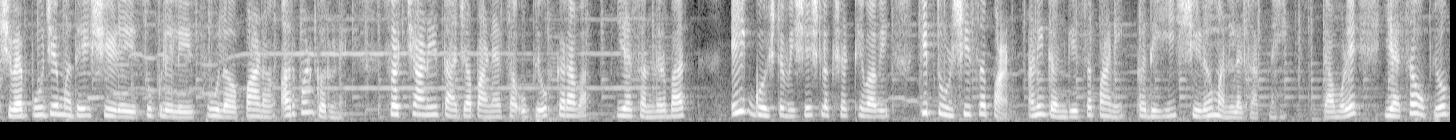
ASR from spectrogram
शिवाय पूजेमध्ये शिळे सुकलेले फुलं पानं अर्पण करू नये. स्वच्छ आणि ताज्या पाण्याचा उपयोग करावा. या संदर्भात एक गोष्ट विशेष लक्षात ठेवावी की तुळशीचं पान आणि गंगेचं पाणी कधीही शिडं मानलं जात नाही. त्यामुळे याचा उपयोग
